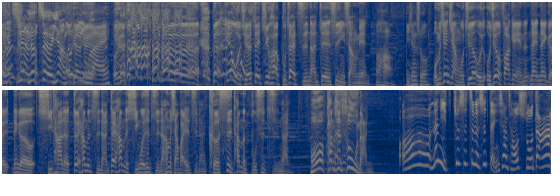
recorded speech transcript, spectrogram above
你们居然都这样，都硬来。OK，不是不是不是不是不，因为我觉得这句话不在直男这件事情上面。哦，好，你先说。我们先讲，我觉得我我觉得我发给你的那那个那个其他的，对他们是直男，对他们的行为是直男，他们想法也是直男，可是他们不是直男，哦，他们是处男。哦，那你就是这个是等一下才要说的、啊，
